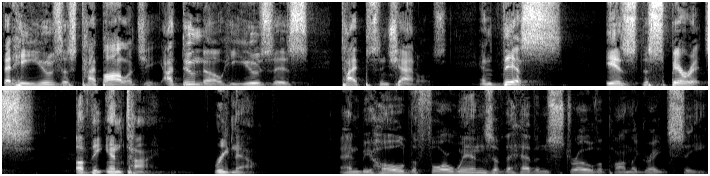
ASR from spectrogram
that he uses typology. I do know he uses types and shadows. And this is the spirits of the end time. Read now. And behold, the four winds of the heavens strove upon the great sea.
